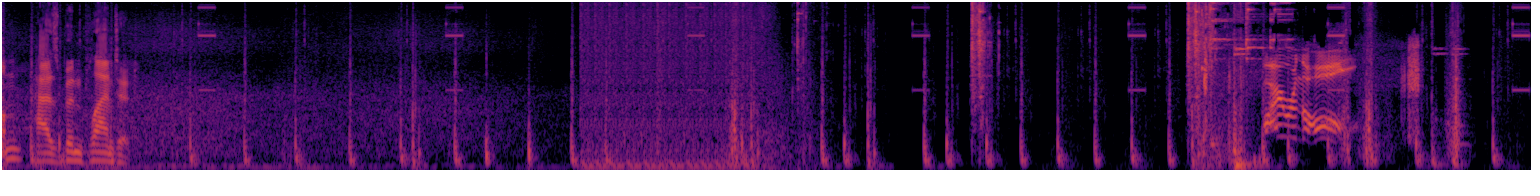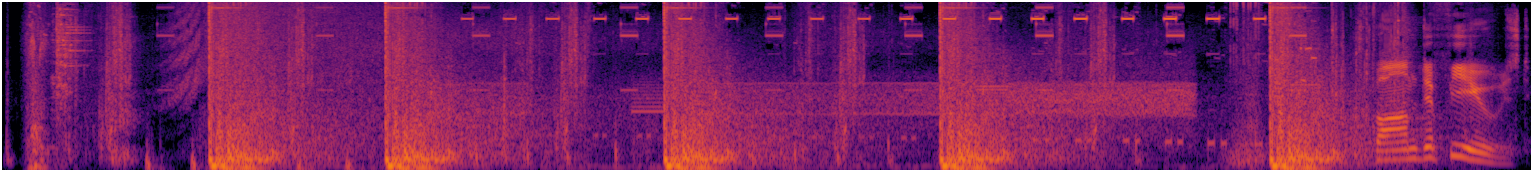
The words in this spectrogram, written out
Bomb has been planted. Fire in the hole! Bomb defused.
